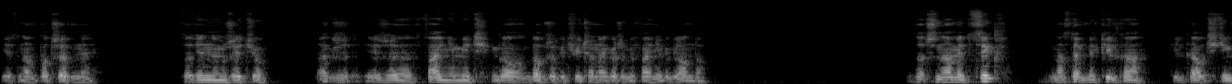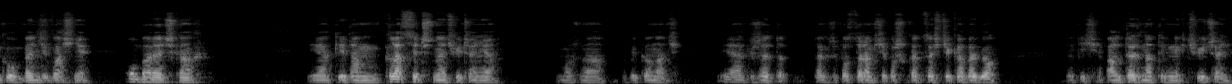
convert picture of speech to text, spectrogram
Jest nam potrzebny w codziennym życiu. Także, że fajnie mieć go dobrze wyćwiczonego, żeby fajnie wyglądał. Zaczynamy cykl. Następnych kilka, kilka odcinków będzie właśnie o bareczkach. Jakie tam klasyczne ćwiczenia można wykonać. Jakże to, także postaram się poszukać coś ciekawego jakichś alternatywnych ćwiczeń.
